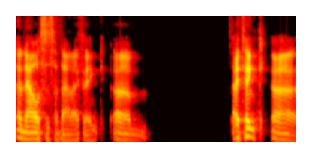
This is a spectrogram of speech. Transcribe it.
analysis of that i think um i think uh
